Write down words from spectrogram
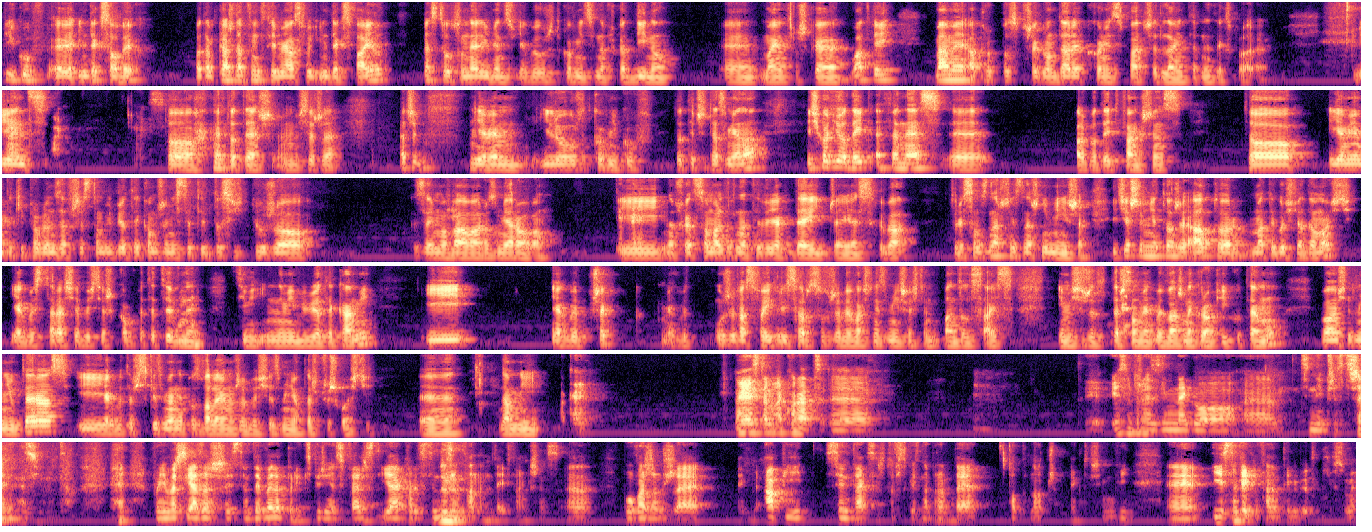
plików e, indeksowych, bo tam każda funkcja miała swój index file. Teraz to usunęli, więc jakby użytkownicy na przykład Dino e, mają troszkę łatwiej. Mamy a propos przeglądarek koniec wsparcia dla Internet Explorer. Więc to, to też myślę, że znaczy nie wiem ilu użytkowników dotyczy ta zmiana. Jeśli chodzi o Date FNS albo Date Functions, to ja miałem taki problem zawsze z tą biblioteką, że niestety dosyć dużo zajmowała rozmiarowo. I okay. na przykład są alternatywy jak Day.js chyba, które są znacznie, znacznie mniejsze. I cieszy mnie to, że autor ma tego świadomość, jakby stara się być też kompetytywny z tymi innymi bibliotekami i jakby, prze, jakby używa swoich resursów, żeby właśnie zmniejszać ten bundle size. I myślę, że to też są jakby ważne kroki ku temu bo on się zmienił teraz i jakby te wszystkie zmiany pozwalają, żeby się zmieniał też w przyszłości e, na mniej. Okej. Okay. No ja jestem akurat y, jestem trochę z innego, y, z innej przestrzeni, nazwijmy to, ponieważ ja zawsze jestem developer experience first i ja akurat jestem dużym fanem date functions, bo uważam, że API, syntaks, że to wszystko jest naprawdę top notch, jak to się mówi. I jestem wielkim fanem tej biblioteki w sumie.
